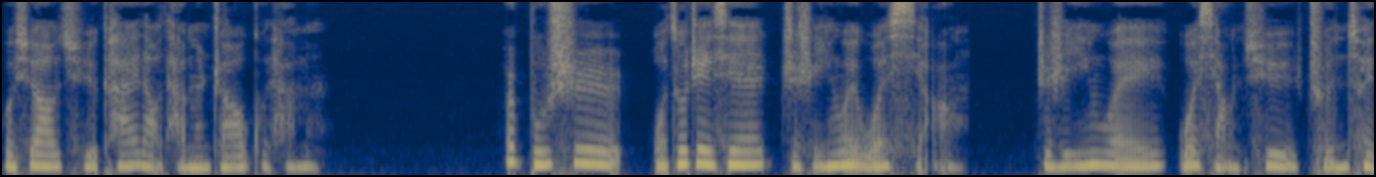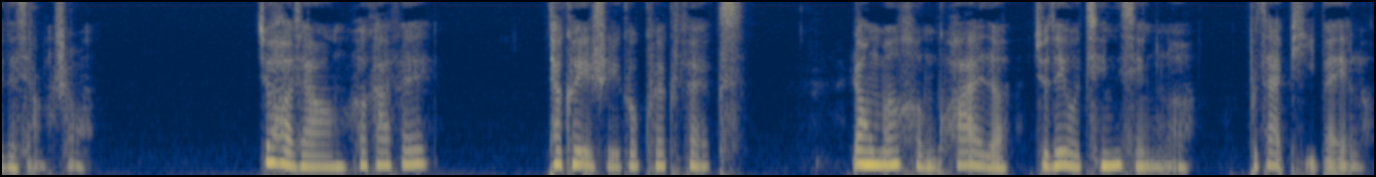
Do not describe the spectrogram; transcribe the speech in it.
我需要去开导他们，照顾他们，而不是我做这些只是因为我想，只是因为我想去纯粹的享受，就好像喝咖啡。它可以是一个 quick fix，让我们很快的觉得又清醒了，不再疲惫了。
